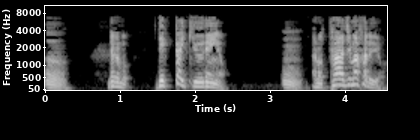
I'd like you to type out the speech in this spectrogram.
うん。だからもう、でっかい宮殿よ。うん。あの、タージマハルよ。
